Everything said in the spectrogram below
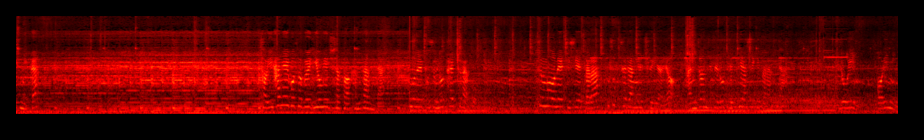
안녕하십니까? 저희 항일 고속을 이용해 주셔서 감사합니다. 승무원을 부순 후 탈출하고 승무원의 지시에 따라 후속 차량에 주의하여 안전지대로 대피하시기 바랍니다. 노인, 어린이,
